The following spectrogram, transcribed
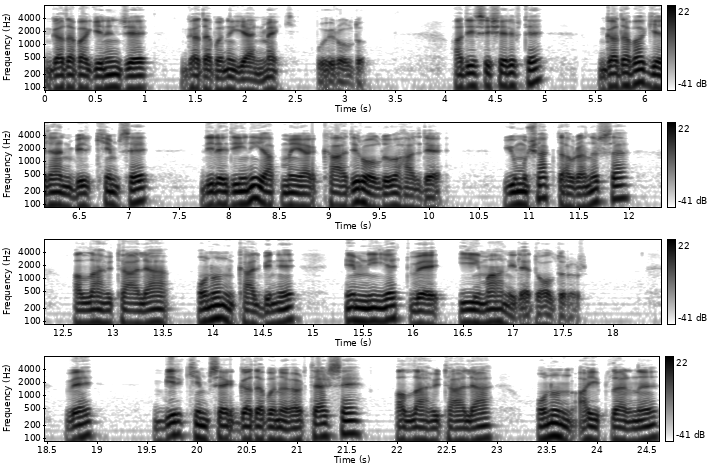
gadaba gelince gadabını yenmek buyuruldu. Hadisi şerifte gadaba gelen bir kimse dilediğini yapmaya kadir olduğu halde yumuşak davranırsa Allahü Teala onun kalbini emniyet ve iman ile doldurur. Ve bir kimse gadabını örterse Allahü Teala onun ayıplarını,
